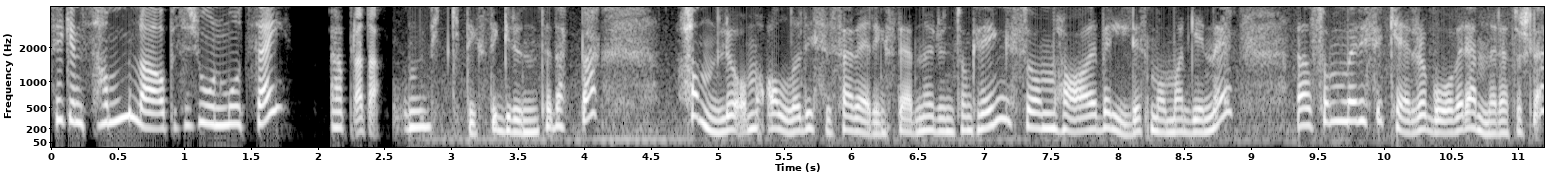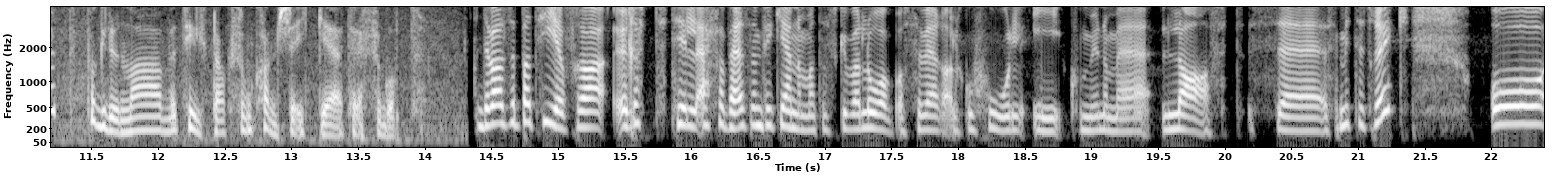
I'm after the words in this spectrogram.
fikk en samla opposisjon mot seg. Hør på dette. Den viktigste grunnen til dette handler jo om alle disse serveringsstedene rundt omkring som har veldig små marginer, eh, som risikerer å gå over ende, rett og slett, pga. tiltak som kanskje ikke treffer godt. Det var altså partier fra Rødt til Frp som fikk gjennom at det skulle være lov å servere alkohol i kommuner med lavt smittetrykk. Og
